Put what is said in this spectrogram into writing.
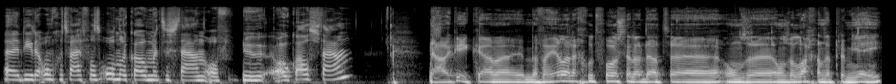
eh, die er ongetwijfeld onder komen te staan of nu ook al staan? Nou, ik, ik kan me, heel erg goed voorstellen dat eh, onze, onze lachende premier,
